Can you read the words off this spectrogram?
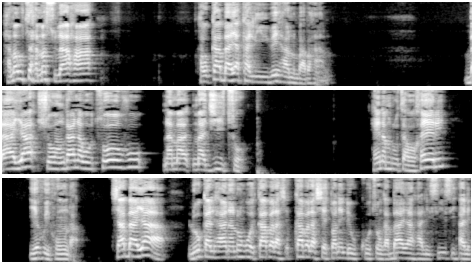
hama uta hama haukaba ya kalibe hanu baba hanu. Baya shonga na utsovu na ma, majito. Hena mrutaho kheri yehuihunda shabaya lokal hana ndongo kabala kabala shetani de ukutsonga baya halisisi hali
